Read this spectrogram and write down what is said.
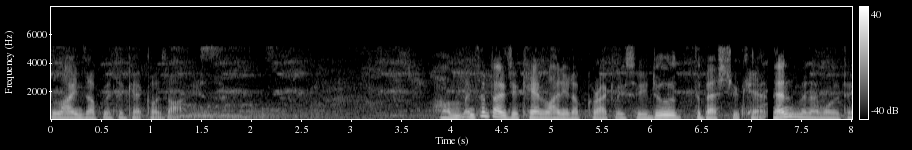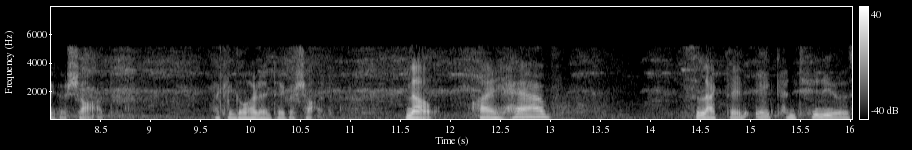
lines up with the gecko's eyes. Um, and sometimes you can't line it up correctly, so you do the best you can. Then when I want to take a shot, I can go ahead and take a shot. Now, I have selected a continuous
